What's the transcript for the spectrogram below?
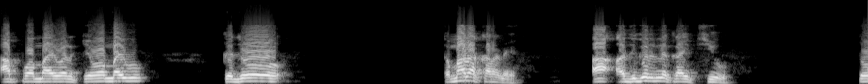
આપવામાં આવ્યા અને કહેવામાં આવ્યું કે જો તમારા કારણે આ અજગરને કાંઈ થયું, તો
